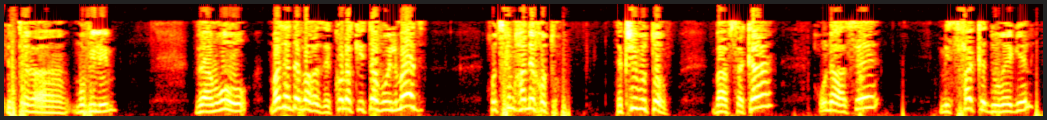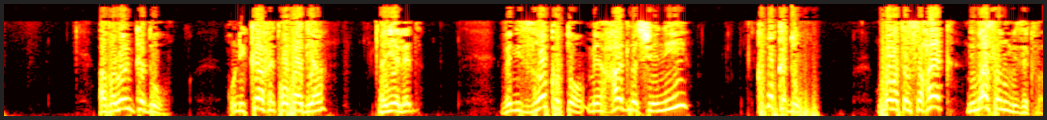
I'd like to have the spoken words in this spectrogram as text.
יותר המובילים, ואמרו, מה זה הדבר הזה? כל הכיתה והוא ילמד? אנחנו צריכים לחנך אותו. תקשיבו טוב, בהפסקה אנחנו נעשה משחק כדורגל, אבל לא עם כדור. אנחנו ניקח את עובדיה, הילד, ונזרוק אותו מאחד לשני כמו כדור. הוא לא רצה לשחק, נמאס לנו מזה כבר.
